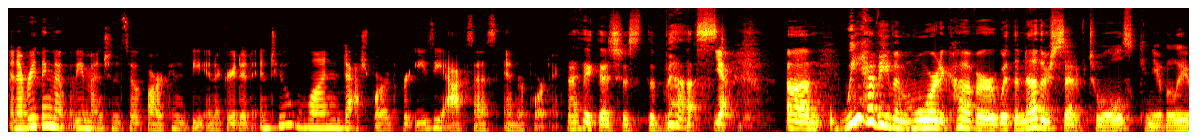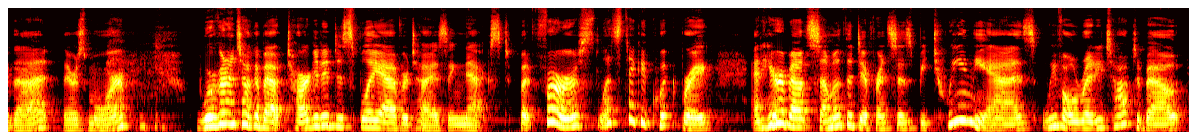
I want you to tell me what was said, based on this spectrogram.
And everything that we mentioned so far can be integrated into one dashboard for easy access and reporting. I think that's just the best. Yeah. Um, we have even more to cover with another set of tools. Can you believe that? There's more. We're going to talk about targeted display advertising next. But first, let's take a quick break and hear about some of the differences between the ads we've already talked about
